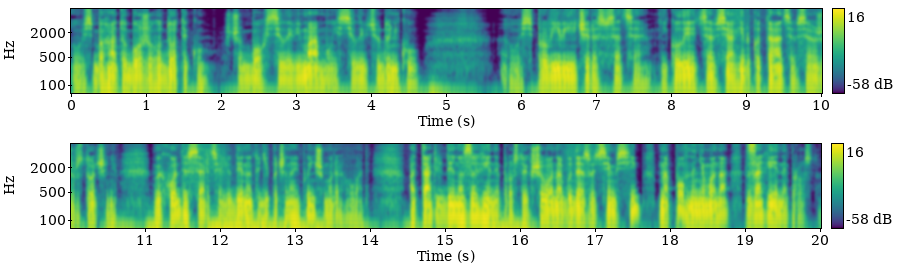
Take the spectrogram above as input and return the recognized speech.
ось багато Божого дотику, щоб Бог зцілив і маму, і зцілив цю доньку. Ось провів її через все це. І коли ця вся гіркота, це все ожорсточення виходить з серця, людина тоді починає по-іншому реагувати. А так людина загине просто. Якщо вона буде з цим всім наповненням, вона загине просто.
